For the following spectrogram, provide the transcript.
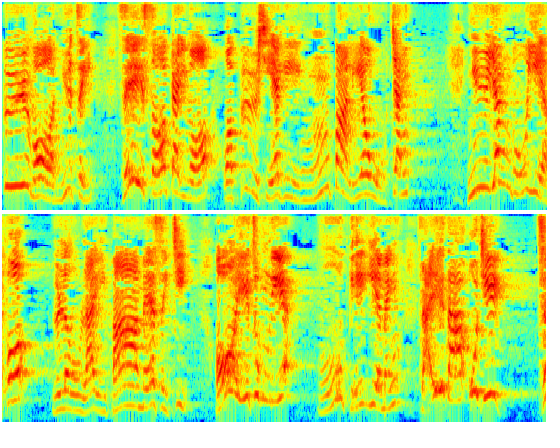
官王女贼，谁少该王我不写给五百两将，女养母野如来八脉十计，何以忠烈？无给也门，再打无忌，出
